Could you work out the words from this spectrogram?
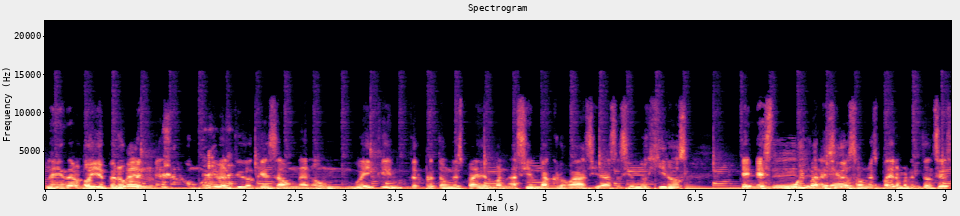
Leyenda- Oye, pero Bueno. es algo muy divertido que es a, una- a un güey que interpreta a un Spider-Man haciendo acrobacias, haciendo giros eh, es Sí, muy parecidos a un Spider-Man. Entonces,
